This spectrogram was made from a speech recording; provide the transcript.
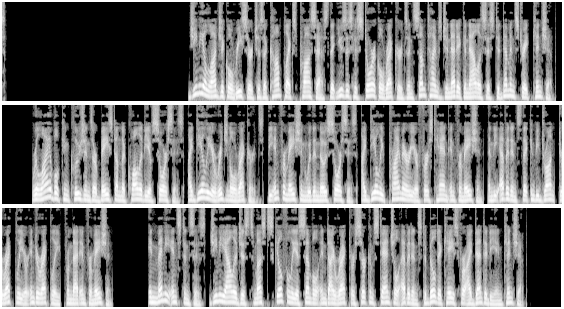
Genealogical research is a complex process that uses historical records and sometimes genetic analysis to demonstrate kinship. Reliable conclusions are based on the quality of sources, ideally original records, the information within those sources, ideally primary or first-hand information, and the evidence that can be drawn, directly or indirectly, from that information. In many instances, genealogists must skillfully assemble indirect or circumstantial evidence to build a case for identity and kinship.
